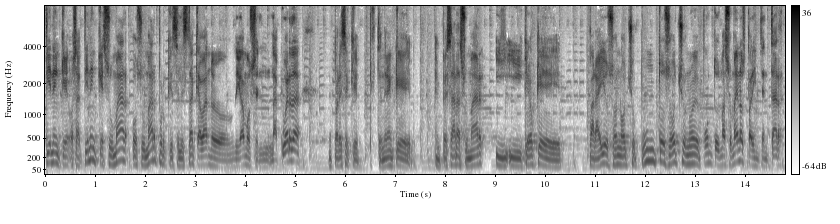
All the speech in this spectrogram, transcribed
Tienen que, o sea, tienen que sumar o sumar porque se les está acabando, digamos, el- la cuerda. Me parece que pues, tendrían que empezar a sumar y, y creo que para ellos son 8 puntos, 8, 9 puntos más o menos para intentar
